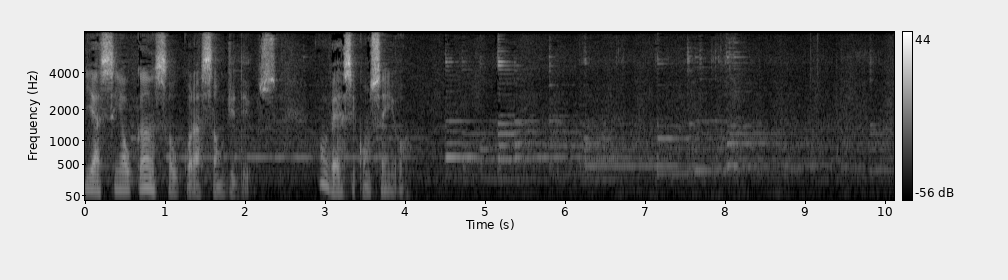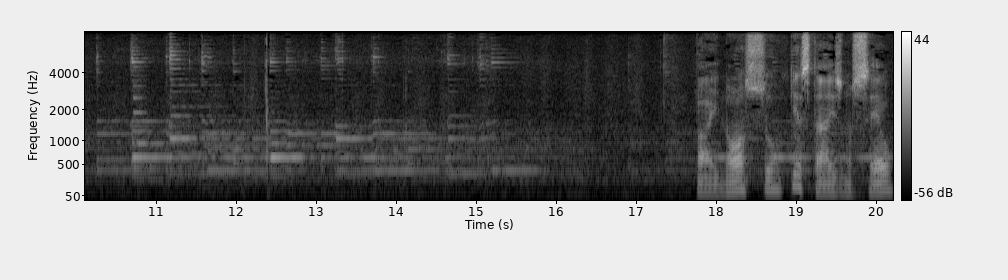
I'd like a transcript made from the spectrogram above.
e assim alcança o coração de Deus. Converse com o Senhor. Pai nosso que estais no céu,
